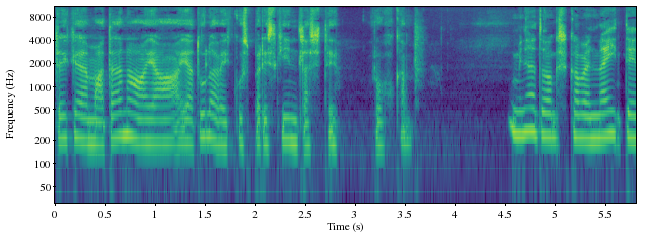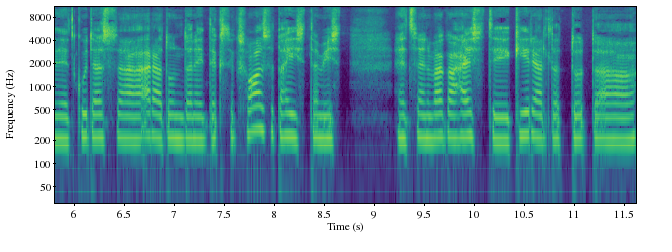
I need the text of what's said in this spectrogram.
tegema täna ja, ja tulevikus päris kindlasti rohkem mina tooks ka veel näiteid, et kuidas äh, ära tunda näiteks seksuaalset ahistamist. et see on väga hästi kirjeldatud äh,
